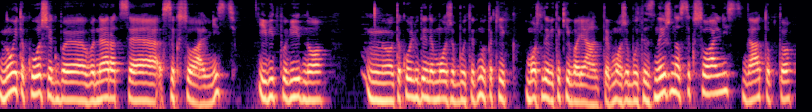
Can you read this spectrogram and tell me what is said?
Ну і також, якби Венера це сексуальність, і відповідно такої людини може бути ну, такі, можливі такі варіанти. Може бути знижена сексуальність, да, тобто,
